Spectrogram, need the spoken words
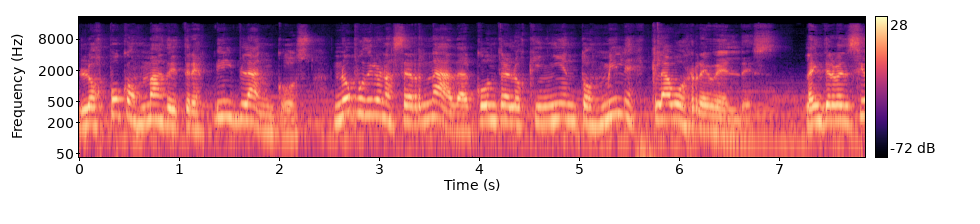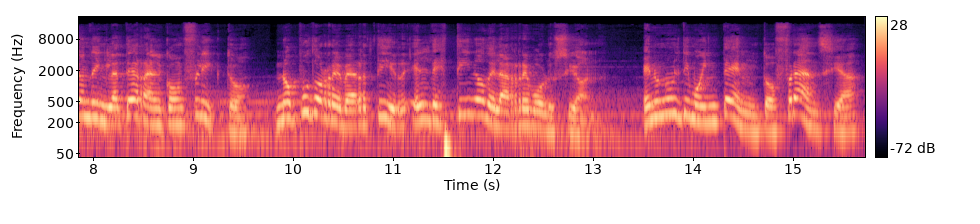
los pocos más de 3.000 blancos no pudieron hacer nada contra los 500.000 esclavos rebeldes. La intervención de Inglaterra en el conflicto no pudo revertir el destino de la revolución. En un último intento, Francia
